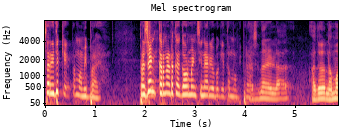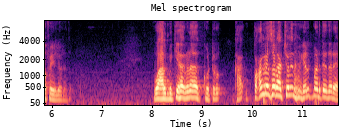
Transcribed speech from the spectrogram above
ಸರ್, ಇದಕ್ಕೆ ತಮ್ಮ ಅಭಿಪ್ರಾಯ. ಪ್ರೆಸೆಂಟ್ ಕರ್ನಾಟಕ ಗೌರ್ಮೆಂಟ್ ಸಿನಾರಿಯೋ ಬಗ್ಗೆ ತಮ್ಮ ಅಭಿಪ್ರಾಯ. ಹೇಳ ಅದು ನಮ್ಮ ಫೇಲ್ಯೂರ್ ಅದು. ವಾಲ್ಮೀಕಿ ಹಗರಣ ಕೊಟ್ಟರು ಕಾಂಗ್ರೆಸ್ ಅವರು ಆ್ಯಕ್ಚುಲಿ ನಮ್ಗೆ ಹೆಲ್ಪ್ ಮಾಡ್ತಾ ಇದ್ದಾರೆ.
